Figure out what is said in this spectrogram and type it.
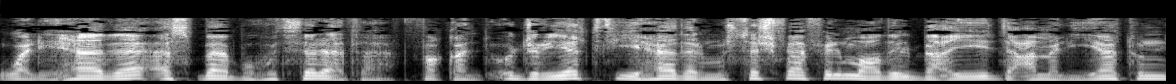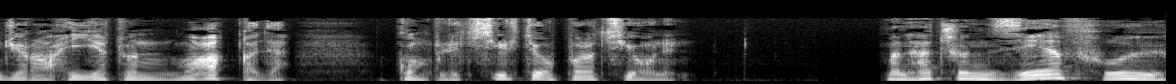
ولهذا أسبابه الثلاثة فقد أجريت في هذا المستشفى في الماضي البعيد عمليات جراحية معقدة komplizierte Operationen Man hat schon sehr früh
